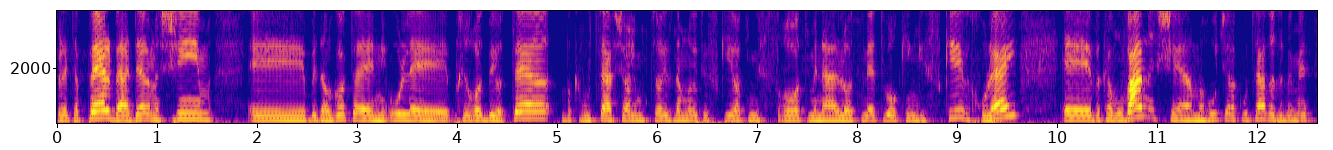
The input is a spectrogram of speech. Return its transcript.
ולטפל בהיעדר נשים אה, בדרגות ניהול אה, בכירות ביותר. בקבוצה אפשר למצוא הזדמנויות עסקיות, משרות, מנהלות, נטוורקינג עסקי וכולי. אה, וכמובן שהמהות של הקבוצה הזאת זה באמת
